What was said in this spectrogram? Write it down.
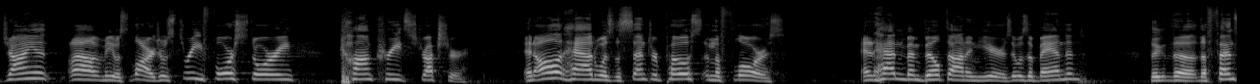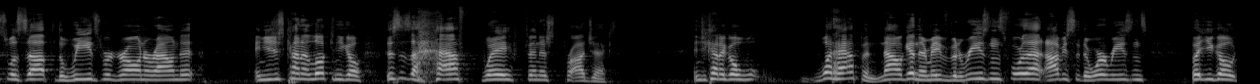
giant, well, I mean, it was large. It was three, four story concrete structure. And all it had was the center posts and the floors. And it hadn't been built on in years. It was abandoned. The, the, the fence was up, the weeds were growing around it and you just kind of look and you go, this is a halfway finished project. And you kind of go, what happened? Now, again, there may have been reasons for that. Obviously, there were reasons. But you go,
